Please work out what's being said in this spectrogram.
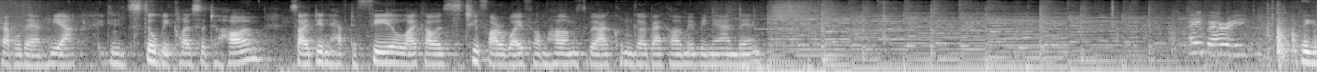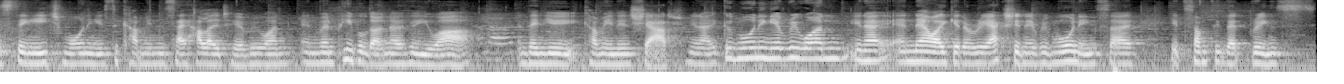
travel down here. It'd still be closer to home, so I didn't have to feel like I was too far away from home where I couldn't go back home every now and then. Hey Barry. The biggest thing each morning is to come in and say hello to everyone. And when people don't know who you are, and then you come in and shout, you know, good morning everyone, you know, and now I get a reaction every morning. So it's something that brings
